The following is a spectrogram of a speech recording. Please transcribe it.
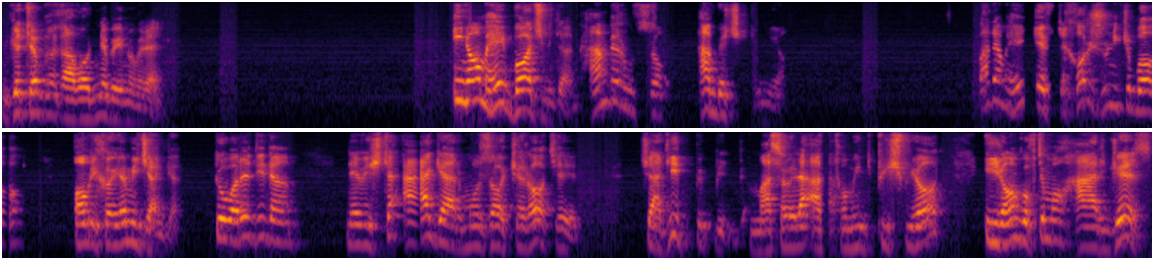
میگه طبق قوانین بین المللی اینا هم هی باج میدن. هم به روسا هم به چینیا. بعدم هی افتخارشونی که با آمریکایی می جنگن دوباره دیدم نوشته اگر مذاکرات جدید مسائل اتمی پیش بیاد ایران گفته ما هرگز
